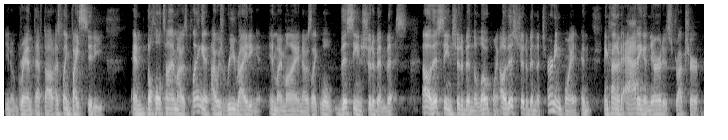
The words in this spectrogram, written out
you know, Grand Theft Auto. I was playing Vice City, and the whole time I was playing it, I was rewriting it in my mind. I was like, well, this scene should have been this. Oh, this scene should have been the low point. Oh, this should have been the turning point, and and kind of adding a narrative structure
